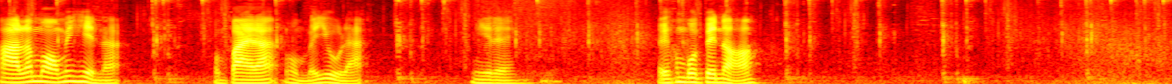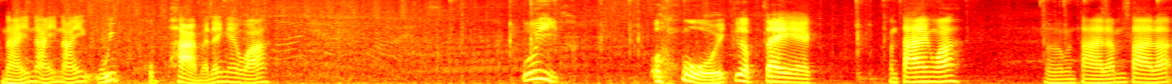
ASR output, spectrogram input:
ปาแล้วมองไม่เห็นอะผมไปละผมไม่อยู่ละนี่เลยเอ้ยข้างบนเป็นหรอ ไหนไหนไหนอุ้ยผมผ่านมาได้ไงวะ อุ้ย โอ้โห เกือบแตก มันตายยังวะ เออ มันตายแล้ว มันตายแล้ว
